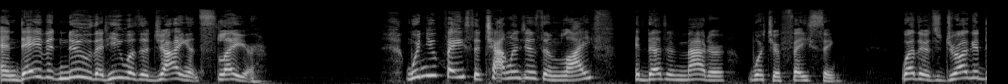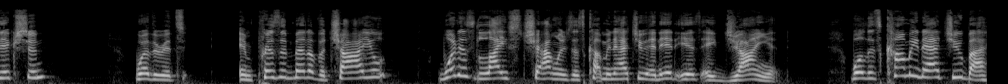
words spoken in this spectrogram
And David knew that he was a giant slayer. When you face the challenges in life, it doesn't matter what you're facing. Whether it's drug addiction, whether it's imprisonment of a child, what is life's challenge that's coming at you? And it is a giant. Well, it's coming at you by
